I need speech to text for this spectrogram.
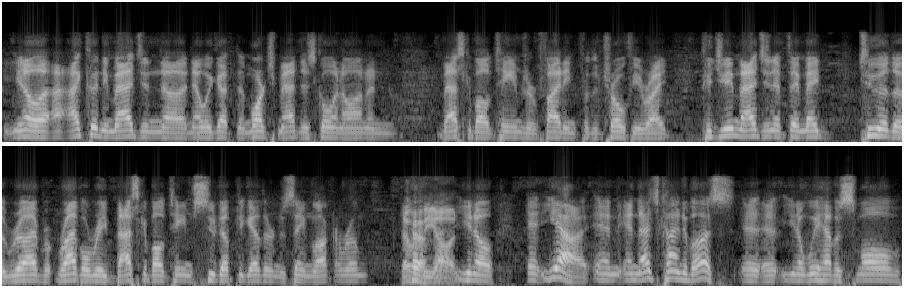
You know, I, I couldn't imagine. Uh, now we got the March Madness going on, and basketball teams are fighting for the trophy, right? Could you imagine if they made two of the rivalry basketball teams suit up together in the same locker room? That would be odd. you know, yeah, and and that's kind of us. Uh, uh, you know, we have a small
